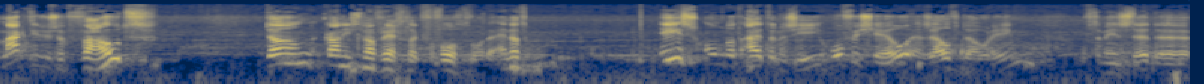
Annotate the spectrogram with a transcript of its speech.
maakt hij dus een fout, dan kan hij strafrechtelijk vervolgd worden. En dat is omdat euthanasie officieel en zelfdoding, of tenminste de,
